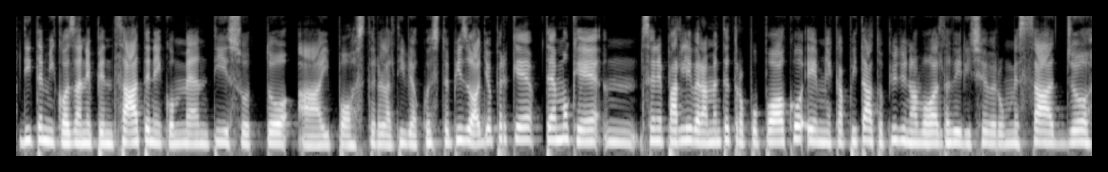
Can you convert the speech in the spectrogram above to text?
ditemi cosa ne pensate nei commenti sotto ai post post relativi a questo episodio perché temo che mh, mm, se ne parli veramente troppo poco e mi è capitato più di una volta di ricevere un messaggio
